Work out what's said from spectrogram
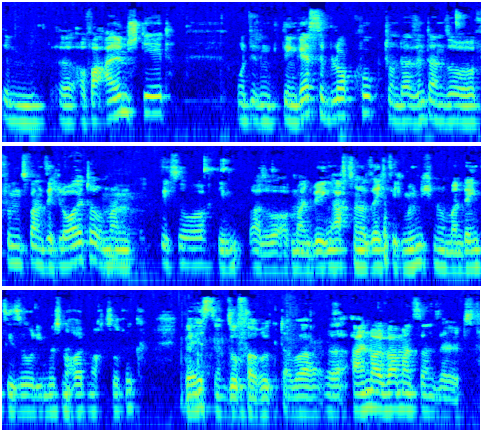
im, äh, auf der Alm steht und in den Gästeblock guckt und da sind dann so 25 Leute und man mhm. denkt sich so, die, also auf meinetwegen 1860 München und man denkt sich so, die müssen heute noch zurück. Wer ist denn so verrückt? Aber äh, einmal war man es dann selbst.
